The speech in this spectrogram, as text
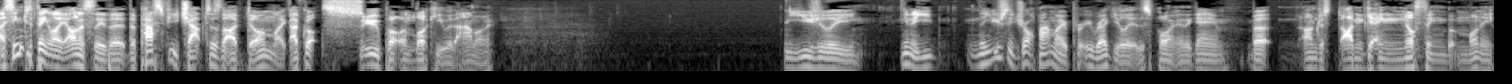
I seem to think, like, honestly, the, the past few chapters that I've done, like, I've got super unlucky with ammo. Usually, you know, you, they usually drop ammo pretty regularly at this point in the game, but I'm just, I'm getting nothing but money.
